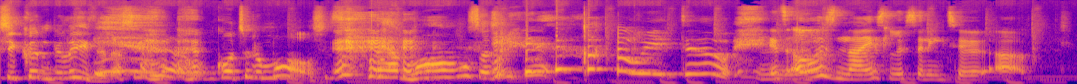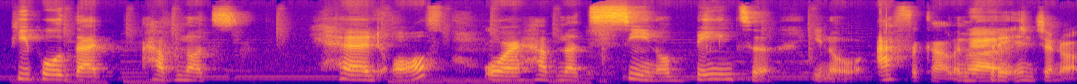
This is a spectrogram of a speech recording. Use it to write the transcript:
she couldn't believe it. I said, Yeah, I'm going to the mall. She said, They have malls? I said, Yeah. we do. It's always nice listening to um, people that have not heard of or have not seen or been to, you know, Africa. Let me put it in general.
